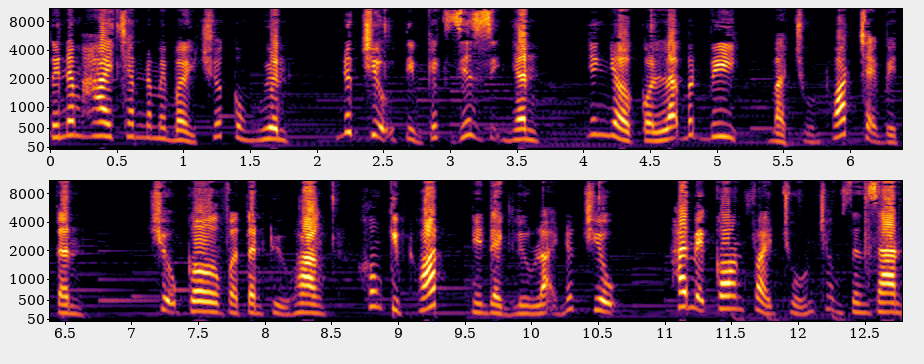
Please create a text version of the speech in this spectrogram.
Tới năm 257 trước công nguyên, nước Triệu tìm cách giết Dị Nhân nhưng nhờ có lã bất vi mà trốn thoát chạy về Tần. Triệu cơ và Tần Thủy Hoàng không kịp thoát nên đành lưu lại nước Triệu. Hai mẹ con phải trốn trong dân gian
